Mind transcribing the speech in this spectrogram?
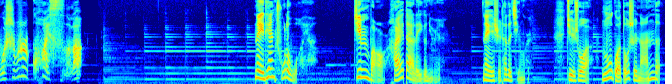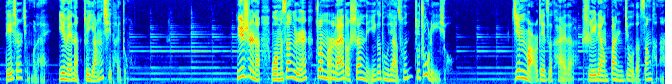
我是不是快死了？那天除了我呀，金宝还带了一个女人，那是他的情人。据说如果都是男的，碟仙请不来，因为呢这阳气太重。于是呢，我们三个人专门来到山里一个度假村，就住了一宿。金宝这次开的是一辆半旧的桑塔纳。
